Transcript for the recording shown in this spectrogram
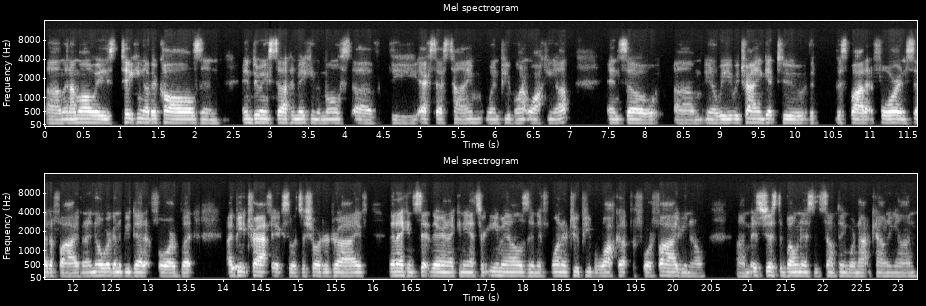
um, and I'm always taking other calls and and doing stuff and making the most of the excess time when people aren't walking up. And so, um, you know, we, we try and get to the, the spot at four instead of five. And I know we're going to be dead at four, but I beat traffic, so it's a shorter drive. Then I can sit there and I can answer emails. And if one or two people walk up before five, you know, um, it's just a bonus. It's something we're not counting on.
